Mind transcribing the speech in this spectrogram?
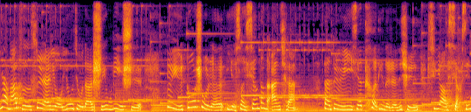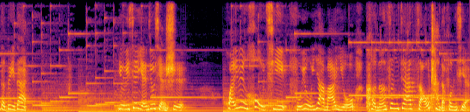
亚麻籽虽然有悠久的食用历史，对于多数人也算相当的安全，但对于一些特定的人群，需要小心的对待。有一些研究显示，怀孕后期服用亚麻油可能增加早产的风险。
